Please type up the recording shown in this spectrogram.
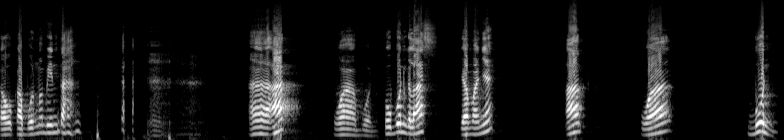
kau kabun mah bintang. uh, ak, wabun. Kubun gelas, zamannya ak, wa, bun.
